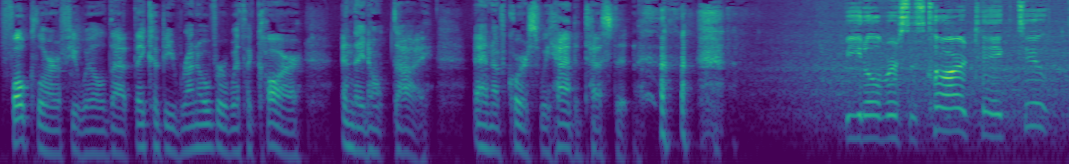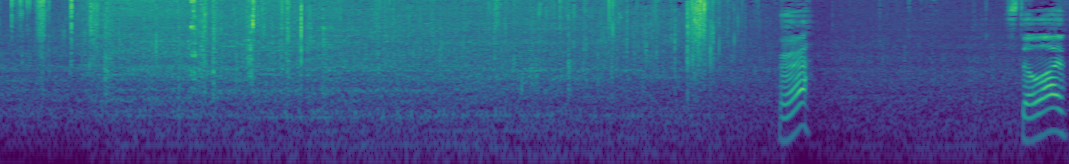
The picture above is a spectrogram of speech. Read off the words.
folklore, if you will, that they could be run over with a car and they don't die. And of course, we had to test it. Beetle versus car, take two. Huh? Still alive.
